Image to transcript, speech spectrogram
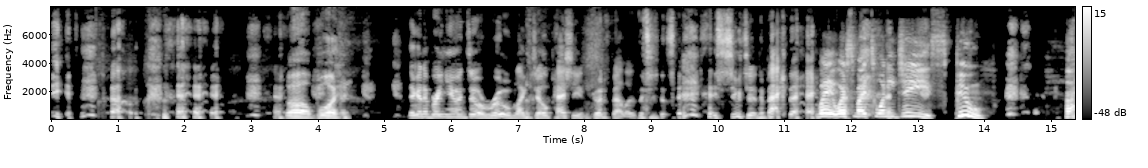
he. Oh boy. They're gonna bring you into a room like Joe Pesci and Goodfellas and just shoot you in the back of the head. Wait, where's my 20 G's? Pew! Wait,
